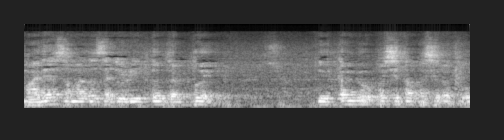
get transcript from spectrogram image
माझ्या समाजासाठी मी इतकं जगतोय. इतका मी उपशितापाशी राहतो.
